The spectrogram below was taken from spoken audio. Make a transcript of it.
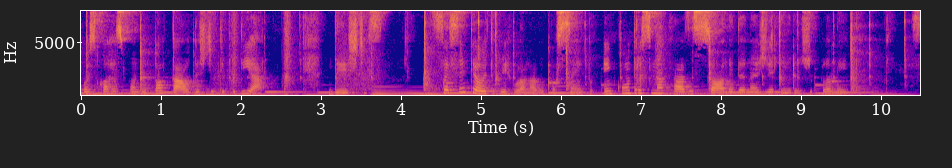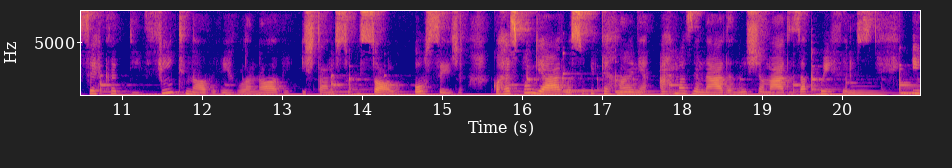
pois corresponde ao total deste tipo de água. Destes, 68,9% encontra-se na fase sólida nas geleiras do planeta. Cerca de 29,9% está no subsolo, ou seja, corresponde à água subterrânea armazenada nos chamados aquíferos, e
